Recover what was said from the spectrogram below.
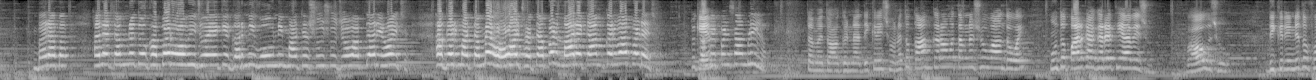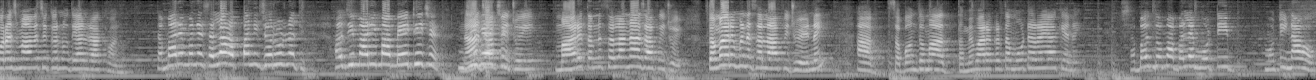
બરાબર? અને તમને તો ખબર હોવી જોઈએ કે ઘરની વહુની માથે શું શું જવાબદારી હોય છે. આ ઘરમાં તમે હોવા છતાં પણ મારે કામ કરવા પડે છે. તો? તમે પણ સાંભળી લો. તમે તો આ ઘરના દીકરી છો ને તો કામ કરવામાં તમને શું વાંધો હોય? હું તો પારકા ઘરેથી આવી છું. ભાવ છું. દીકરીને તો ફરજમાં આવે છે ઘરનું ધ્યાન રાખવાનું. તમારે મને સલાહ આપવાની જરૂર નથી. હજી મારી માં બેઠી છે. ના જ આપવી જોઈએ. મારે તમને સલાહ ના જ આપવી જોઈએ. તમારે મને સલાહ આપવી જોઈએ નહીં? હા સંબંધોમાં તમે મારા કરતાં મોટા રહ્યા કે નહીં? સંબંધોમાં ભલે મોટી મોટી ના હો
